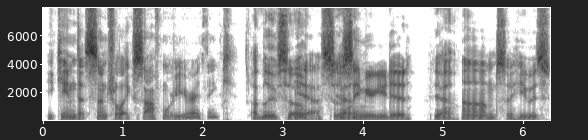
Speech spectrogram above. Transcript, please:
He came to Central like sophomore year, I think. I believe so. yeah, so yeah. same year you did. Yeah, Um, so he was,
